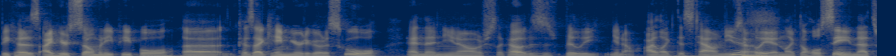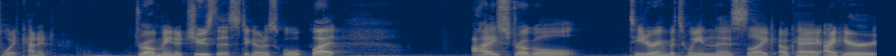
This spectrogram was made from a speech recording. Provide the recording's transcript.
because i hear so many people because i came here to go to school and then you know I just like oh this is really you know i like this town musically and like the whole scene. That's what kind of drove me to choose this to go to school. But I struggle teetering between this like okay I hear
